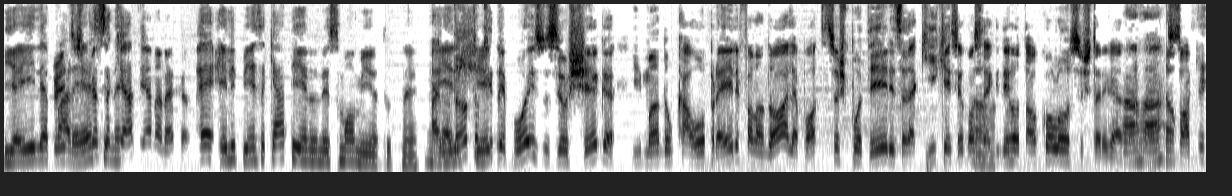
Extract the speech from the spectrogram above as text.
E aí ele aparece, pensa né? que é Atena, né, cara? É, ele pensa que é Atena nesse momento, né? Aí ele Tanto chega... que depois o Zeus chega e manda um caô pra ele falando: Olha, bota seus poderes aqui que aí você consegue derrotar o Colossus, tá ligado? Aham. Só que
